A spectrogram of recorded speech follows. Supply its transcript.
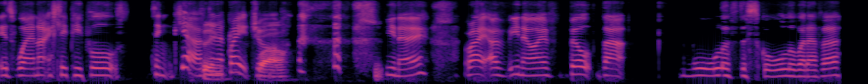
is when actually people think, yeah, I've think, done a great job. Wow. you know, right? I've you know I've built that wall of the school or whatever.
